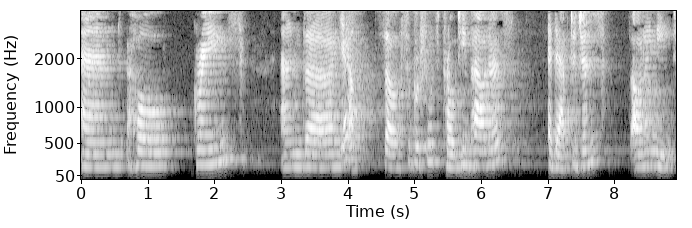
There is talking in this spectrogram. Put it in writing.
and whole grains, and uh, yeah. So superfoods, protein powders, adaptogens. It's all I need.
